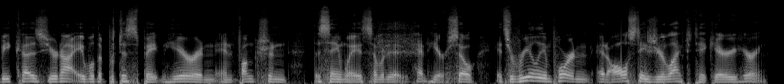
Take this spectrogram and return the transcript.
because you're not able to participate in here and, and function the same way as somebody that can hear. So it's really important at all stages of your life to take care of your hearing.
